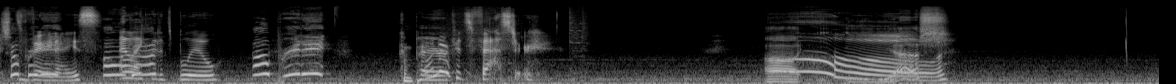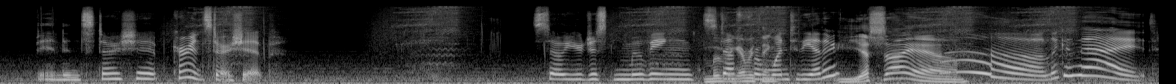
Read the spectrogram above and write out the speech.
so It's pretty. very nice. Oh I like that it's blue. Oh, pretty. Compare. I wonder if it's faster. Uh, Oh. yes. Abandoned starship. Current starship. So you're just moving, stuff everything- from one to the other? yes, I am. Oh, look at that.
